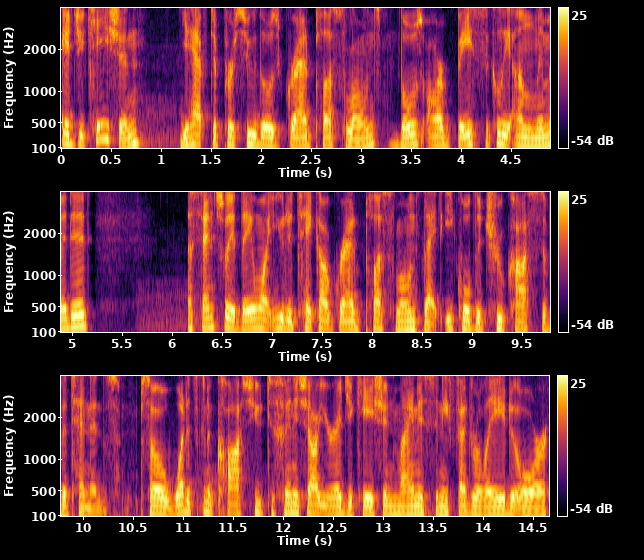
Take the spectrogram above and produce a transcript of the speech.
education, you have to pursue those grad plus loans. Those are basically unlimited. Essentially, they want you to take out grad plus loans that equal the true cost of attendance. So, what it's going to cost you to finish out your education minus any federal aid or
